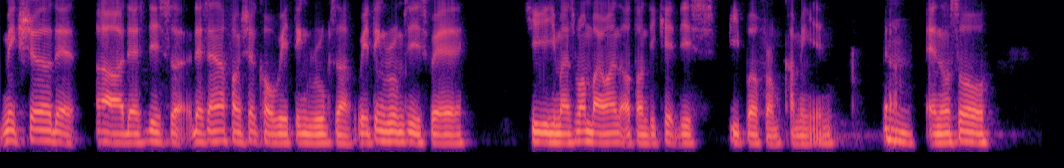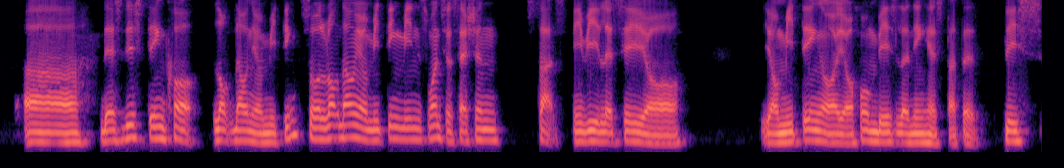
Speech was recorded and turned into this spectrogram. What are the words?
make sure that uh there's this uh, there's another function called waiting rooms. Uh. Waiting rooms is where he, he must one by one authenticate these people from coming in. Yeah. Mm. And also uh there's this thing called lock down your meeting. So lock down your meeting means once your session starts, maybe let's say your your meeting or your home-based learning has started, please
